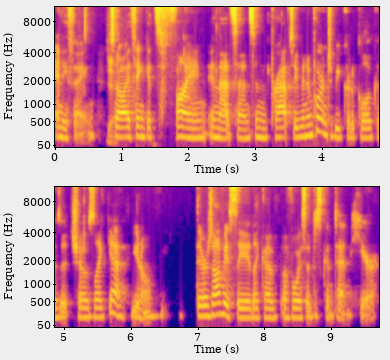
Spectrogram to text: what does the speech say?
anything. Yeah. So I think it's fine in that sense, and perhaps even important to be critical because it shows like, yeah, you know, there's obviously like a, a voice of discontent here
